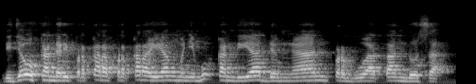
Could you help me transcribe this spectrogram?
dijauhkan dari perkara-perkara yang menyibukkan dia dengan perbuatan dosa.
